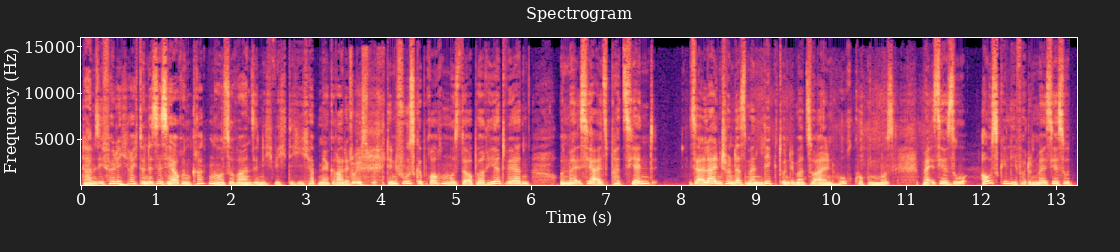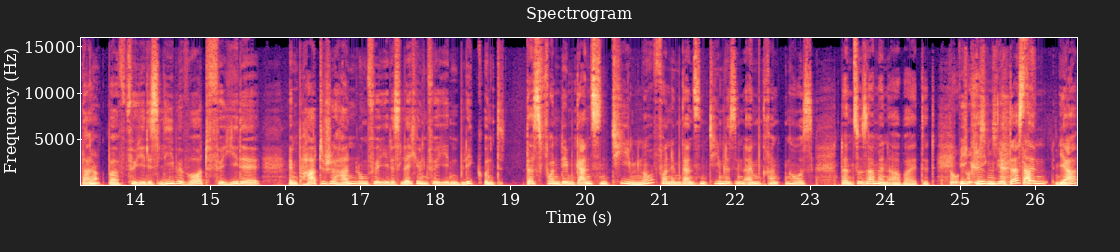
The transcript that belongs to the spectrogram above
da haben Sie völlig recht. Und das ist ja auch im Krankenhaus so wahnsinnig wichtig. Ich habe mir gerade so den Fuß gebrochen, musste operiert werden. Und man ist ja als Patient ist ja allein schon, dass man liegt und immer zu allen hochgucken muss. Man ist ja so ausgeliefert und man ist ja so dankbar ja. für jedes liebe Wort, für jede empathische Handlung, für jedes Lächeln, für jeden Blick. Und das von dem ganzen Team, ne? von dem ganzen Team, das in einem Krankenhaus dann zusammenarbeitet. So, Wie so kriegen wir das darf, denn? Hm? Ja,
